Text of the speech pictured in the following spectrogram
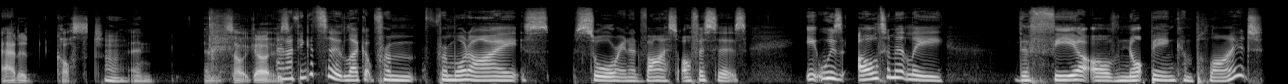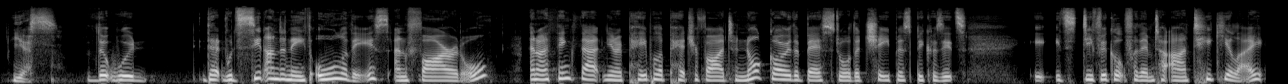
added cost, mm. and and so it goes. And I think it's a, like from from what I s- saw in advice officers, it was ultimately the fear of not being compliant. Yes. That would that would sit underneath all of this and fire it all. And I think that, you know, people are petrified to not go the best or the cheapest because it's it's difficult for them to articulate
